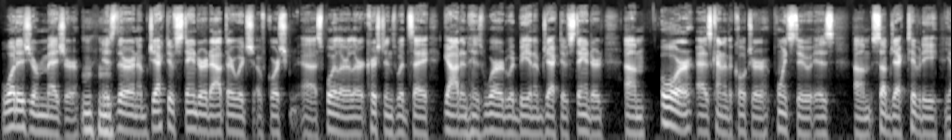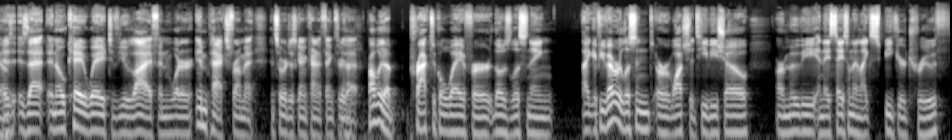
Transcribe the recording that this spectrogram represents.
what is your measure? Mm-hmm. Is there an objective standard out there? Which, of course, uh, spoiler alert, Christians would say God and His Word would be an objective standard. Um, or, as kind of the culture points to, is um, subjectivity. Yeah. Is, is that an okay way to view life, and what are impacts from it? And so, we're just going to kind of think through that. Probably a practical way for those listening, like if you've ever listened or watched a TV show or a movie and they say something like "speak your truth,"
